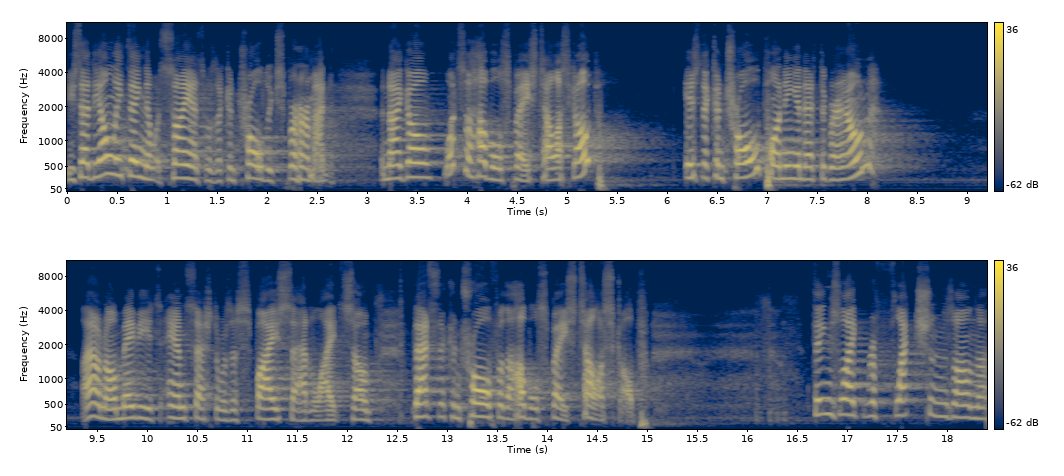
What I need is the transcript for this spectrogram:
He said the only thing that was science was a controlled experiment. And I go, What's the Hubble Space Telescope? Is the control pointing it at the ground? I don't know, maybe its ancestor was a spy satellite, so that's the control for the Hubble Space Telescope. Things like reflections on the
